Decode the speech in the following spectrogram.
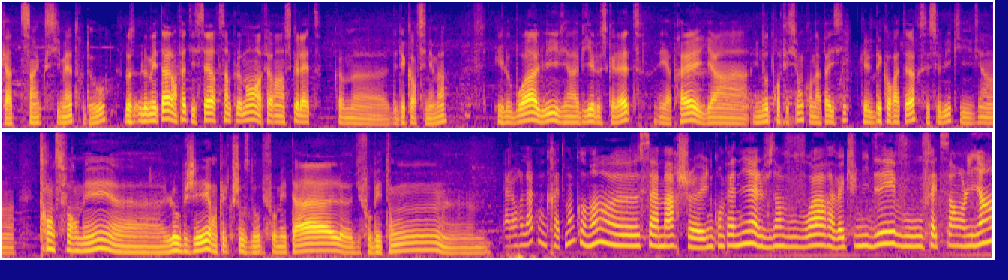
4, 5, 6 mètres de haut. Le, le métal en fait il sert simplement à faire un squelette, comme euh, des décors de cinéma. Et le bois, lui, il vient habiller le squelette. Et après, il y a un- une autre profession qu'on n'a pas ici, qui est le décorateur. C'est celui qui vient transformer euh, l'objet en quelque chose d'autre. Du faux métal, euh, du faux béton. euh. Alors là, concrètement, comment euh, ça marche? Une compagnie, elle vient vous voir avec une idée, vous faites ça en lien,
